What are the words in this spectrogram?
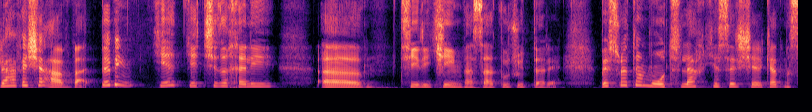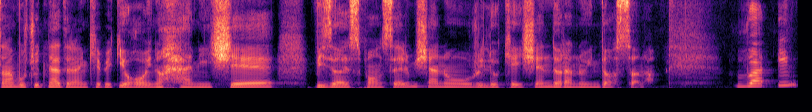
روش اول. ببین یه, یه چیز خیلی tricky این وسط وجود داره. به صورت مطلق یه سری شرکت مثلا وجود ندارن که بگی آقا اینا همیشه visa sponsor میشن و relocation دارن و این داستانا. و این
